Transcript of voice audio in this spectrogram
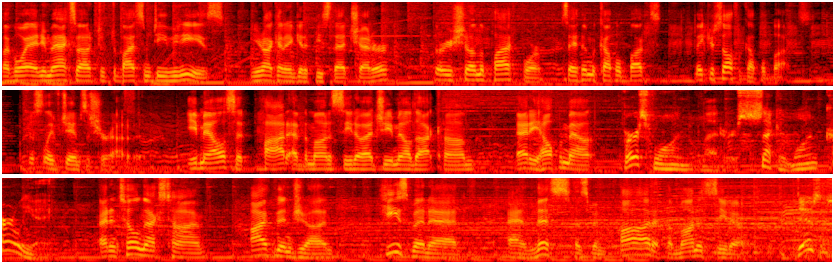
my boy Eddie Max about to, to buy some DVDs. You're not going to get a piece of that cheddar. Throw your shit on the platform. Save him a couple bucks. Make yourself a couple bucks. Just leave James Lesure out of it. Email us at pod at the Montecito at gmail.com. Eddie, help him out. First one, letters. Second one, curly A. And until next time, I've been Judd, he's been Ed, and this has been Pod at the Montecito. Deuces.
